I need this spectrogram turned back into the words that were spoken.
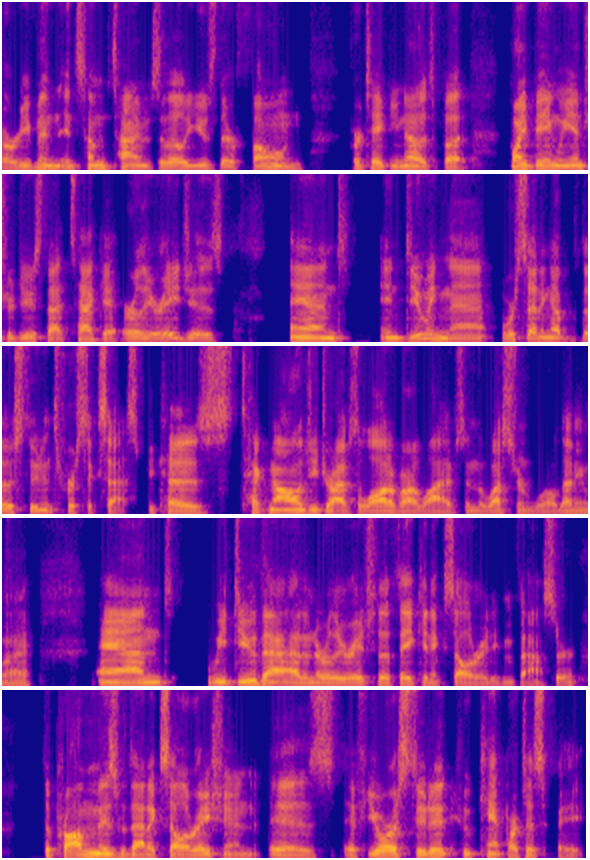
or even and sometimes they'll use their phone for taking notes. But point being, we introduced that tech at earlier ages. And in doing that, we're setting up those students for success because technology drives a lot of our lives in the Western world anyway. And we do that at an earlier age so that they can accelerate even faster. The problem is with that acceleration is if you're a student who can't participate,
